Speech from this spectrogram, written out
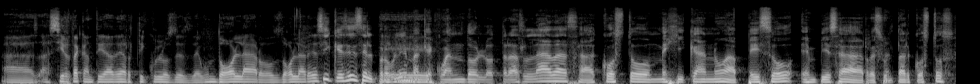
a, cierta cantidad de artículos desde un dólar o dos dólares. Sí, que ese es el problema, que eh, cuando lo trasladas a costo mexicano, a peso, empieza a resultar costoso.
